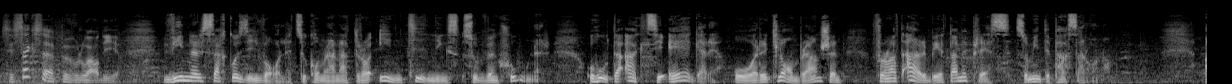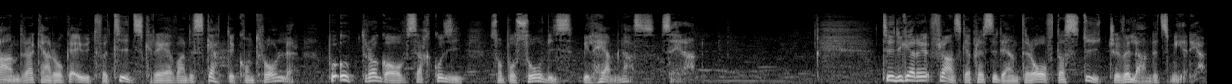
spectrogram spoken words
C'est ça que ça peut vouloir dire. Vinner Sarkozy valet så kommer han att dra in tidningssubventioner och hota aktieägare och reklambranschen från att arbeta med press som inte passar honom. Andra kan råka ut för tidskrävande skattekontroller på uppdrag av Sarkozy som på så vis vill hämnas, säger han. Tidigare franska presidenter har ofta styrt över landets media.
